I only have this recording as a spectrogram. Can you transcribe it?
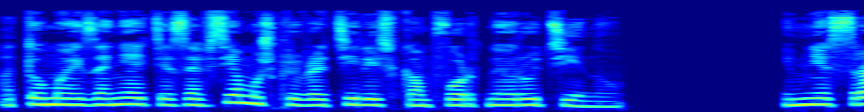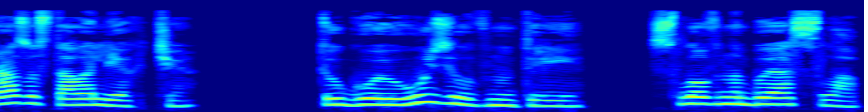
а то мои занятия совсем уж превратились в комфортную рутину. И мне сразу стало легче. Тугой узел внутри словно бы ослаб.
